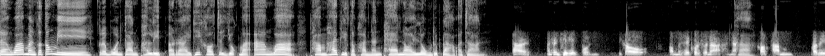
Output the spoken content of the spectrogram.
ดงว่ามันก็ต้องมีกระบวนการผลิตอะไรที่เขาจะยกมาอ้างว่าทำให้ผลิตภัณฑ์นั้นแพ้น้อยลงหรือเปล่าอาจารย์ ใช่ อันนั้นคือเหตุผลที่เขาเอามาใช้โฆษณานะค่ะเขาทำก็มี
